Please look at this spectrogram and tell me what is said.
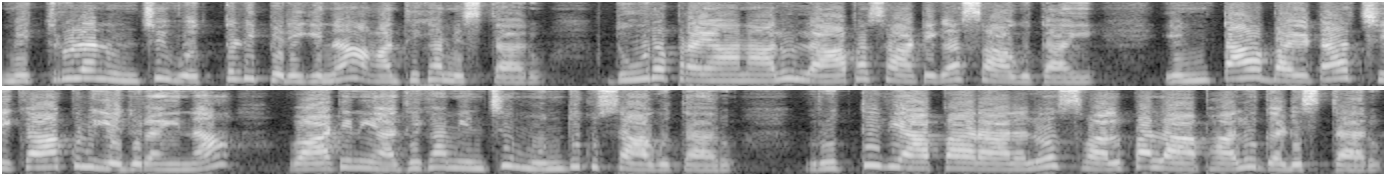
మిత్రుల నుంచి ఒత్తిడి పెరిగినా అధిగమిస్తారు. దూర ప్రయాణాలు లాభసాటిగా సాగుతాయి. ఇంటా బయట చికాకులు ఎదురైనా వాటిని అధిగమించి ముందుకు సాగుతారు. వృత్తి వ్యాపారాలలో స్వల్ప లాభాలు గడిస్తారు.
